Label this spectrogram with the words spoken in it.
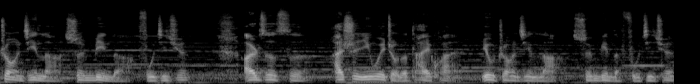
撞进了孙膑的伏击圈；而这次还是因为走得太快，又撞进了孙膑的伏击圈。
